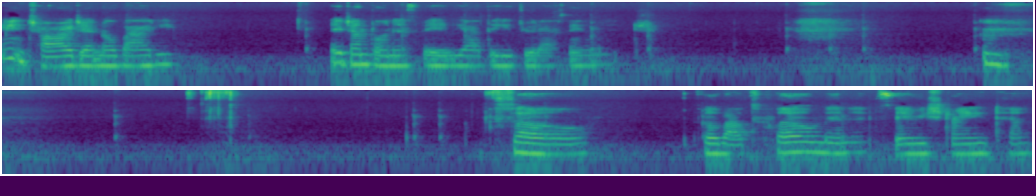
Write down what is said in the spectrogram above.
He ain't charge at nobody. They jump on this baby after he threw that sandwich. So, for about 12 minutes, they restrained him.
